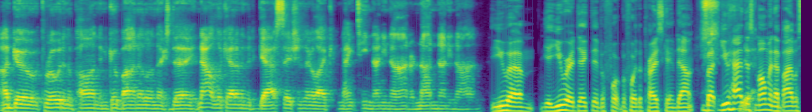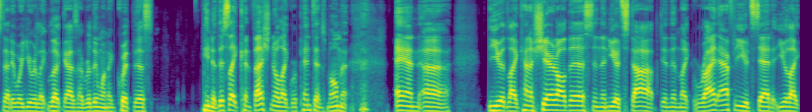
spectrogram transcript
I'd go throw it in the pond and go buy another one the next day. Now I look at them in the gas station; they're like nineteen ninety nine or nine ninety nine. You um yeah, you were addicted before before the price came down. But you had this moment at Bible study where you were like, "Look, guys, I really want to quit this." You know, this like confessional, like repentance moment, and uh, you had like kind of shared all this, and then you had stopped, and then like right after you had said it, you like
